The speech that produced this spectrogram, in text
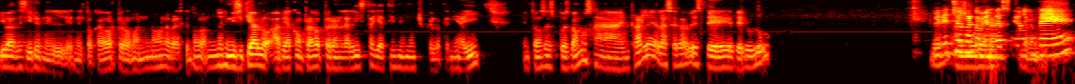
iba a decir en el, en el tocador, pero bueno, no, la verdad es que no, ni siquiera lo había comprado, pero en la lista ya tiene mucho que lo tenía ahí. Entonces, pues vamos a entrarle a las edades de, de Lulú. Y de hecho, recomendación de,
